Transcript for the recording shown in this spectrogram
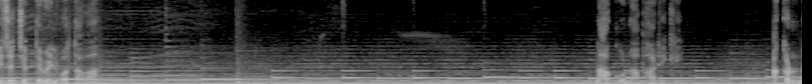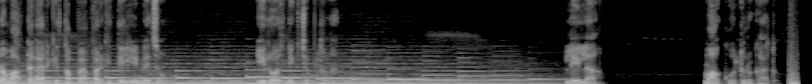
నిజం చెప్తే వెళ్ళిపోతావా? నాకు నా భార్యకి అక్కడున్న మా అత్తగారికి తప్ప ఎవరికి తెలియని నిజం ఈరోజు నీకు చెప్తున్నాను. లీలా మా కూతురు కాదు.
